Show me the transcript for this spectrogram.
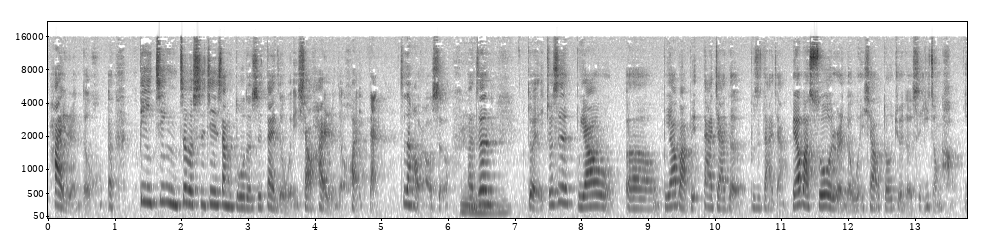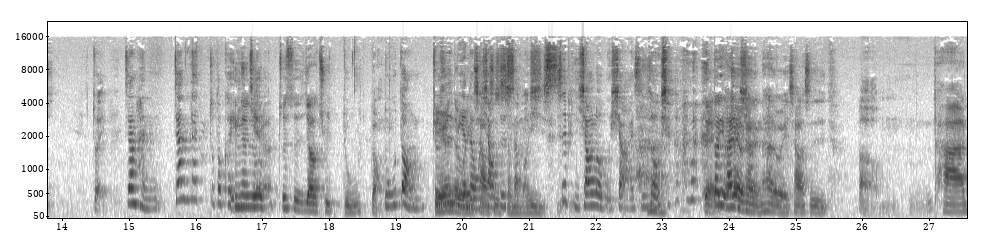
害人的，呃，毕竟这个世界上多的是带着微笑害人的坏蛋，真的好饶舌哦。反正嗯对，就是不要呃，不要把别大家的不是大家，不要把所有人的微笑都觉得是一种好意，对，这样很这样应该就都可以理解了。就是要去读懂读懂就是别人的微微笑是什么意思是皮笑肉不笑，还是肉笑？对，都有他有可能他的微笑是，呃，他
